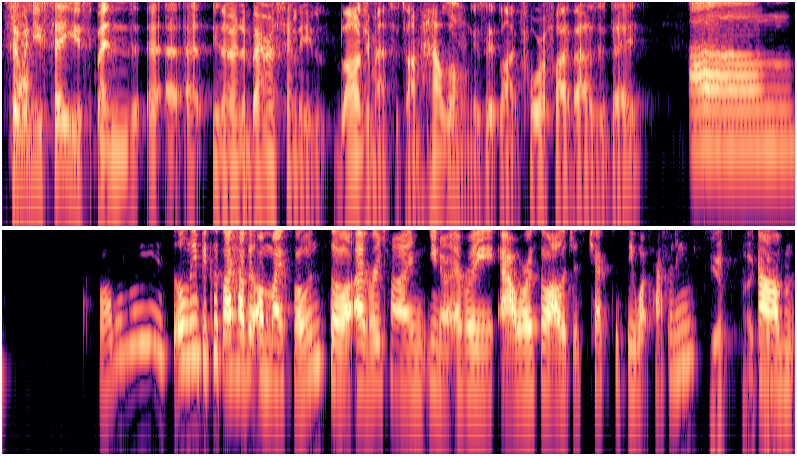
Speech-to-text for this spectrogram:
So yeah. when you say you spend a, a, you know an embarrassingly large amount of time, how long is it? Like four or five hours a day? Um, Probably. It's only because I have it on my phone. So every time, you know, every hour or so, I'll just check to see what's happening. Yep. Okay. Um,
